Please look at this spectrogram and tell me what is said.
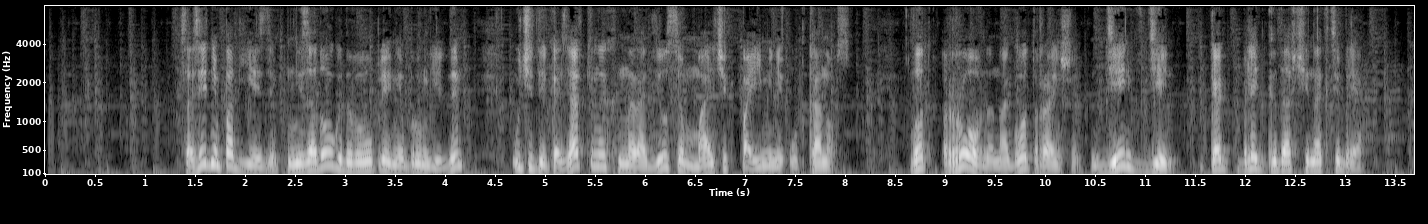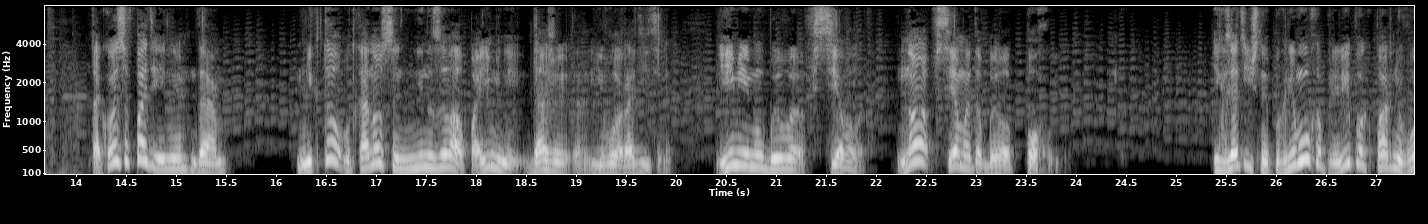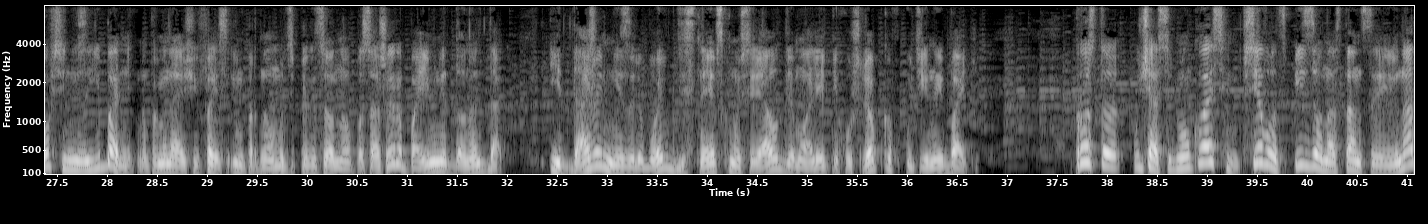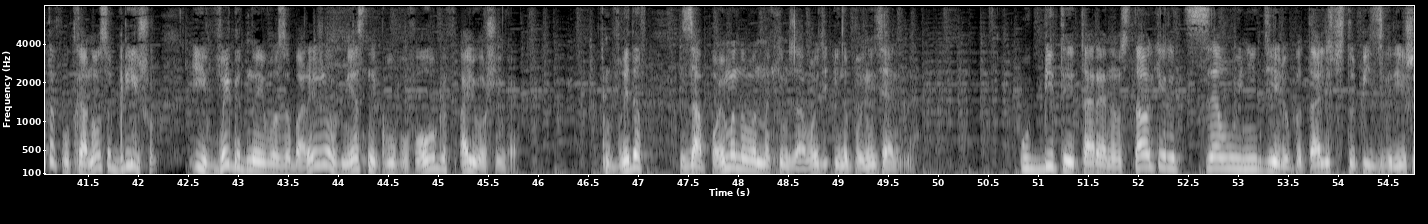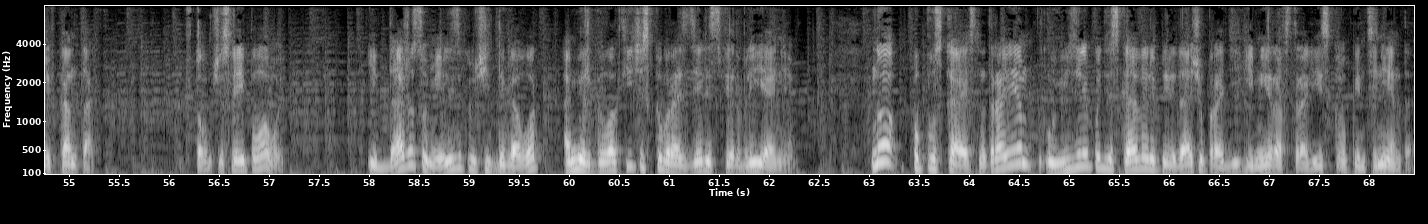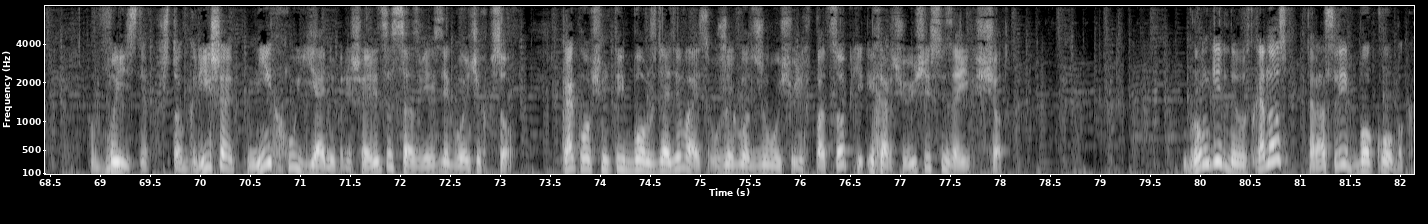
в соседнем подъезде, незадолго до вылупления Брунгильды, у Читы Козявкиных народился мальчик по имени Утконос. Вот ровно на год раньше, день в день, как, блядь, годовщина октября. Такое совпадение, да. Никто Утконоса не называл по имени даже его родители. Имя ему было Всеволод. Но всем это было похуй. Экзотичная погремуха прилипла к парню вовсе не заебальник, напоминающий фейс импортного мультипликационного пассажира по имени Дональд Дак, и даже не за любовь к диснеевскому сериалу для малолетних ушлепков «Утиные байки». Просто, учась в седьмом классе, Всеволод спиздил на станции юнатов утконоса Гришу и выгодно его забарыжил в местный клуб уфологов Алешенька, выдав за пойманного на химзаводе инопланетянина. Убитые Тареном сталкеры целую неделю пытались вступить с Гришей в контакт, в том числе и половой. И даже сумели заключить договор о межгалактическом разделе сфер влияния. Но, попускаясь на траве, увидели по Discovery передачу про дикий мир австралийского континента, выяснив, что Гриша нихуя не пришелец из созвездия гончих псов. Как, в общем-то, и бомж дядя Вайс, уже год живущий у них в подсобке и харчующийся за их счет. Брунгильда и Узконос росли бок о бок.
